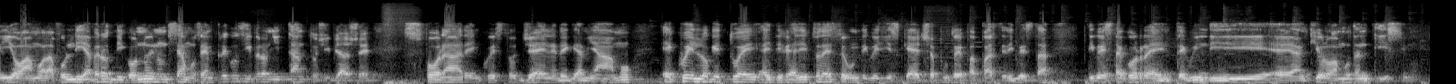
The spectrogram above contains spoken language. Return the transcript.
io amo la follia, però dico noi non siamo sempre così, però ogni tanto ci piace sforare in questo genere che amiamo e quello che tu hai, hai detto adesso è uno di quegli sketch appunto che fa parte di questa, di questa corrente, quindi eh, anch'io lo amo tantissimo.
